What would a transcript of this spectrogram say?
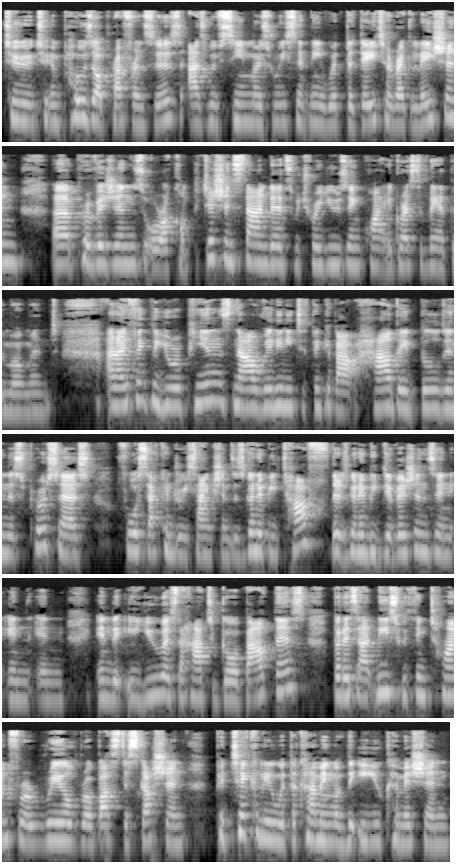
to, to impose our preferences, as we've seen most recently with the data regulation uh, provisions or our competition standards, which we're using quite aggressively at the moment. And I think the Europeans now really need to think about how they build in this process for secondary sanctions. It's going to be tough. There's going to be divisions in, in, in, in the EU as to how to go about this, but it's at least, we think, time for a real robust discussion, particularly with the coming of the EU Commission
